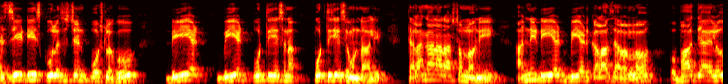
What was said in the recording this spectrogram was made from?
ఎస్జిటి స్కూల్ అసిస్టెంట్ పోస్టులకు డిఎడ్ బిఎడ్ పూర్తి చేసిన పూర్తి చేసి ఉండాలి. తెలంగాణ రాష్ట్రంలోని అన్ని డిఎడ్ బిఎడ్ కళాశాలల్లో ఉపాధ్యాయులు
